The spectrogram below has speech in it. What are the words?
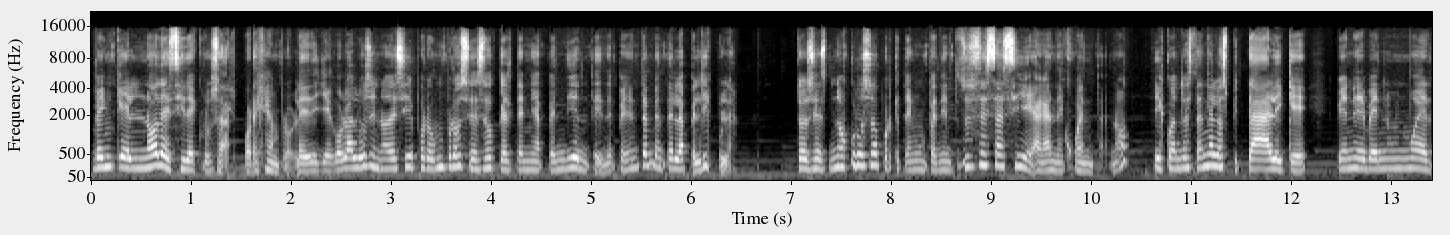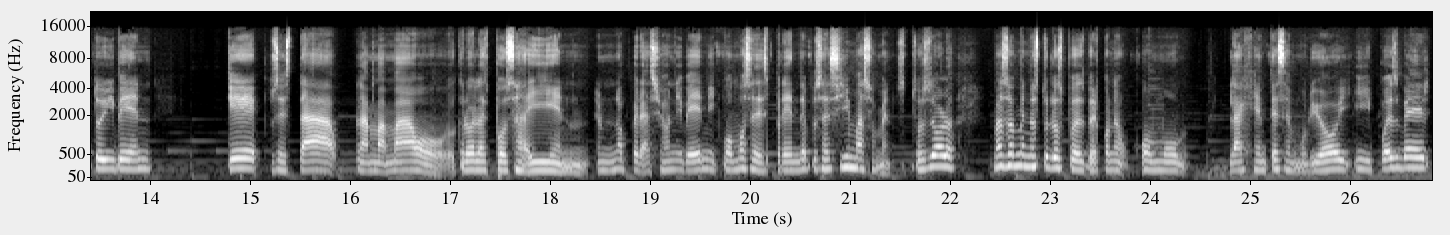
ven que él no decide cruzar, por ejemplo, le llegó la luz y no decide por un proceso que él tenía pendiente, independientemente de la película. Entonces, no cruzo porque tengo un pendiente. Entonces, es así, hagan de cuenta, ¿no? Y cuando está en el hospital y que viene, ven un muerto y ven que pues está la mamá o creo la esposa ahí en, una operación y ven y cómo se desprende, pues así más o menos. Entonces, más o menos tú los puedes ver con cómo la gente se murió y, puedes ver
